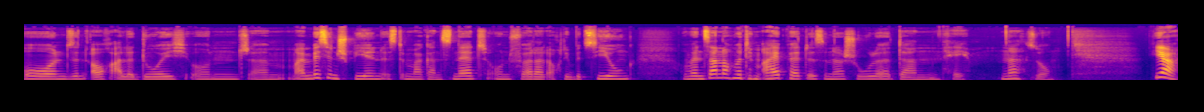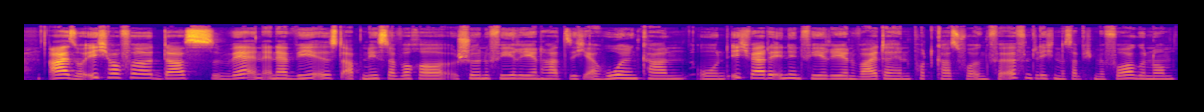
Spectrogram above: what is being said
und sind auch alle durch. Und ähm, ein bisschen spielen ist immer ganz nett und fördert auch die Beziehung. Und wenn es dann noch mit dem iPad ist in der Schule, dann hey, ne, so. Ja, also ich hoffe, dass wer in NRW ist, ab nächster Woche schöne Ferien hat, sich erholen kann. Und ich werde in den Ferien weiterhin Podcast-Folgen veröffentlichen. Das habe ich mir vorgenommen.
